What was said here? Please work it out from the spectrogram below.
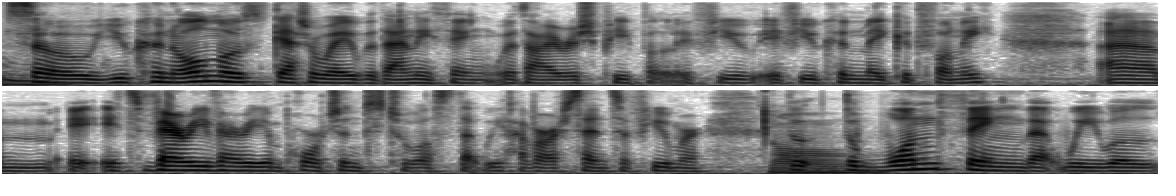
So you can almost get away with anything with Irish people if you if you can make it funny. Um, i it's very very important to us that we have our sense of humor. Oh. The the one thing that we will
